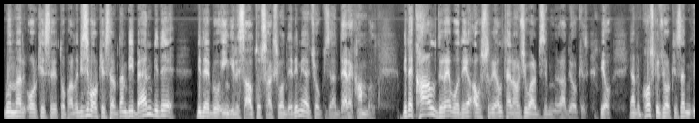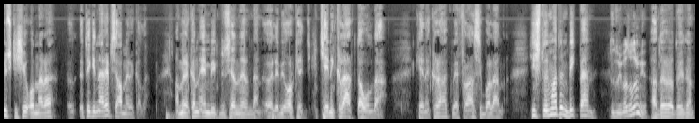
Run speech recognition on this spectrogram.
Bunlar orkestrayı toparladı. Bizim orkestradan bir ben bir de bir de bu İngiliz alto saksifon dedim ya çok güzel Derek Humble. Bir de Carl Drevo diye Avusturyalı tenorcu var bizim radyo orkestra. Yok. Yani koskoca orkestra üç kişi onlara ötekiler hepsi Amerikalı. Amerika'nın en büyük müzisyenlerinden öyle bir orkestra. Kenny Clark davulda. Kenny Clark ve Francis Bolan. Hiç duymadın Big Band? Duymaz olur muyum? Adı duydun.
